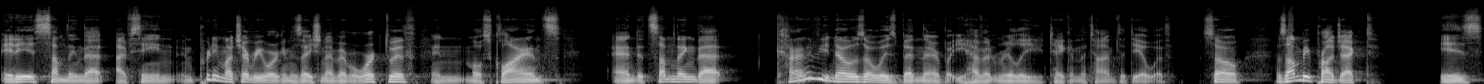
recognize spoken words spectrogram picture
it is something that I've seen in pretty much every organization I've ever worked with, in most clients. And it's something that kind of you know has always been there, but you haven't really taken the time to deal with. So, a zombie project is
